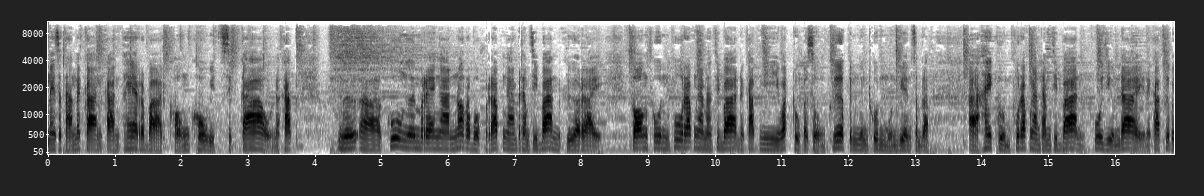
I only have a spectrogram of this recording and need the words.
ในสถานการณ์การแพร่ระบาดของโควิด -19 นะครับ กู้เงินแรงงานนอกระบบรับงานไปทำที่บ้านคืออะไร กองทุนผู้รับงานทำที่บ้านนะครับมีวัตถุประสงค์เพื่อเป็นเงินทุนหมุนเวียนสำหรับให้กลุ่มผู้รับงานทำที่บ้านกู้ยืมได้นะครับ เพื่อไป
